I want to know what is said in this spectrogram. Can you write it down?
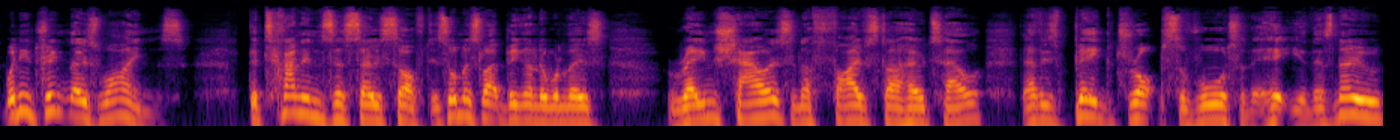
When you drink those wines, the tannins are so soft. It's almost like being under one of those rain showers in a five star hotel. They have these big drops of water that hit you. There's no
